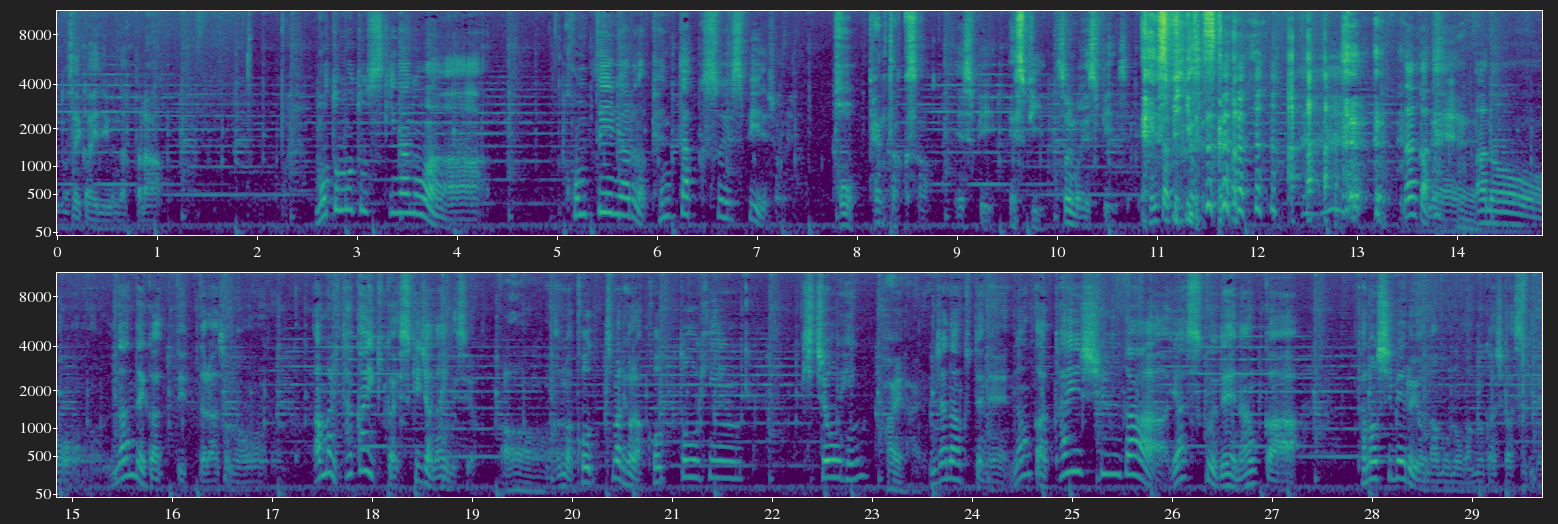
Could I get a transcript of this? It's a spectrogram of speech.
の世界で言うんだったらもともと好きなのは根底にあるのはペンタックス SP でしょうねほうペンタックさん。SP SP それも SP ですよ。SP ですか？なんかね、うん。あのーなんでかって言ったらそのあんまり高い機械好きじゃないんですよ、ああまあ、こつまりほら骨董品貴重品はいはい。じゃなくてねなんか大衆が安くでなんか楽しめるようなものが昔から好きでね。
